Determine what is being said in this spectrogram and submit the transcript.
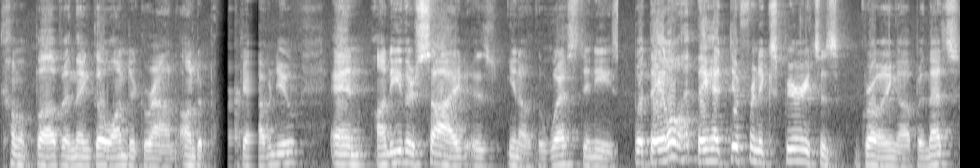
come above and then go underground under Park Avenue, and on either side is you know the west and east. But they all they had different experiences growing up, and that's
